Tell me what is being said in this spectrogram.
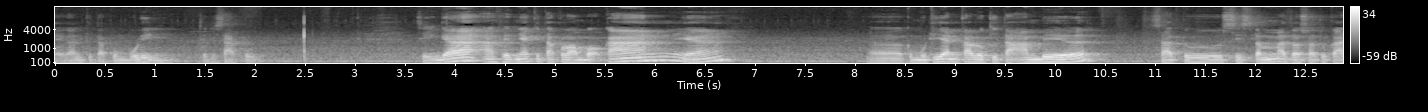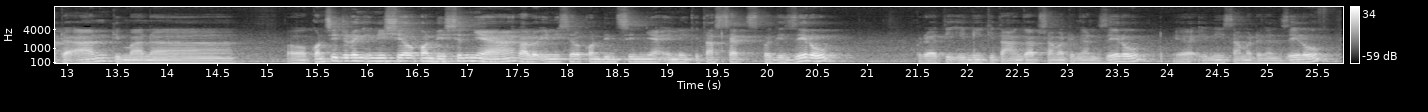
ya kan, kita kumpulin jadi satu. Sehingga akhirnya kita kelompokkan ya. E, kemudian kalau kita ambil satu sistem atau satu keadaan di mana uh, considering initial conditionnya kalau initial conditionnya ini kita set sebagai zero berarti ini kita anggap sama dengan 0 ya ini sama dengan 0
